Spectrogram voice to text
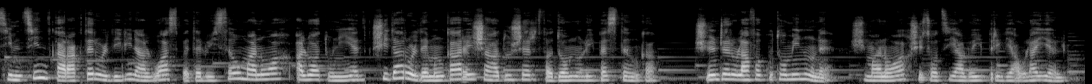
Simțind caracterul divin al oaspetelui său, Manoah a luat un ied și darul de mâncare și-a adus jertfă Domnului pe stâncă. Și îngerul a făcut o minune și Manoah și soția lui priveau la el.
